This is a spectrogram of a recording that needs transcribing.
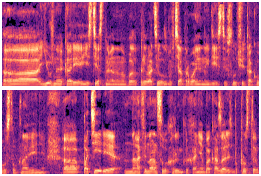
Э, Южная Корея, естественно, превратилась бы в театр военных действий в случае такого столкновения. Э, потери на финансовых рынках, они бы оказались бы просто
